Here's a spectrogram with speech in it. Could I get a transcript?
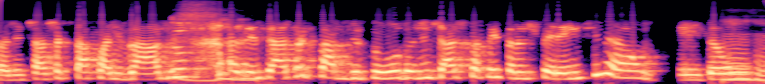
a gente acha que está atualizado, a gente acha que sabe de tudo, a gente acha que está pensando diferente, não. Então uhum.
